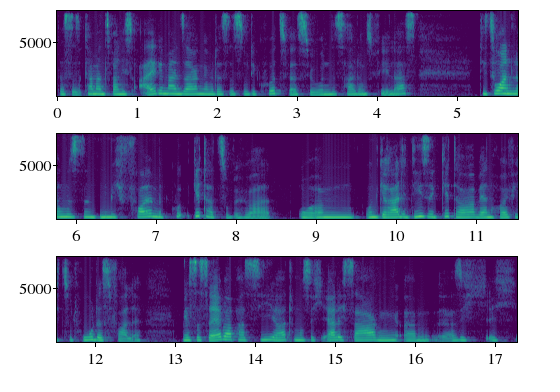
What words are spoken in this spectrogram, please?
Das kann man zwar nicht so allgemein sagen, aber das ist so die Kurzversion des Haltungsfehlers. Die Zoohandlungen sind nämlich voll mit Gitterzubehör. Und gerade diese Gitter werden häufig zur Todesfalle. Mir ist es selber passiert, muss ich ehrlich sagen. Ähm, also ich, ich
